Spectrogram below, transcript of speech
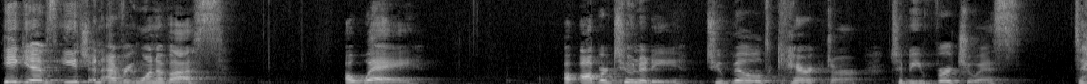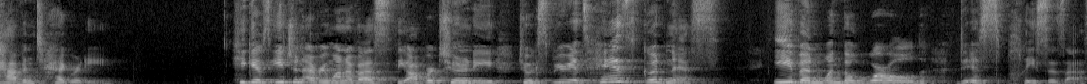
He gives each and every one of us a way, an opportunity to build character, to be virtuous, to have integrity. He gives each and every one of us the opportunity to experience His goodness, even when the world displaces us.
